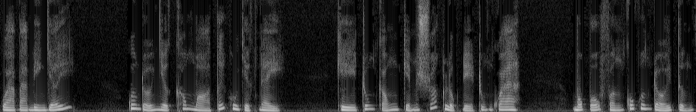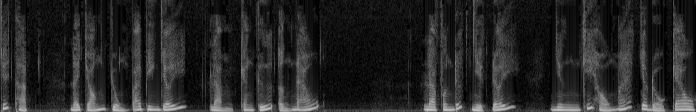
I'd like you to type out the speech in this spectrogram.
qua ba biên giới. Quân đội Nhật không mò tới khu vực này. Khi Trung Cộng kiểm soát lục địa Trung Hoa, một bộ phận của quân đội tượng chế thạch đã chọn dùng ba biên giới làm căn cứ ẩn náu. Là phần đất nhiệt đới, nhưng khí hậu mát do độ cao,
